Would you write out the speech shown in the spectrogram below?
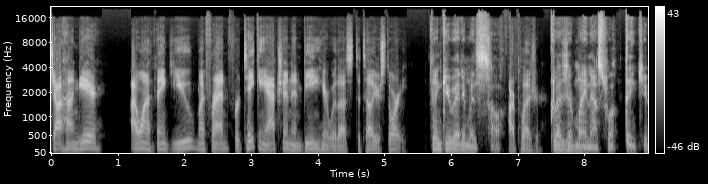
Jahangir, I want to thank you, my friend, for taking action and being here with us to tell your story. Thank you very much. Our pleasure. Pleasure mine as well. Thank you.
